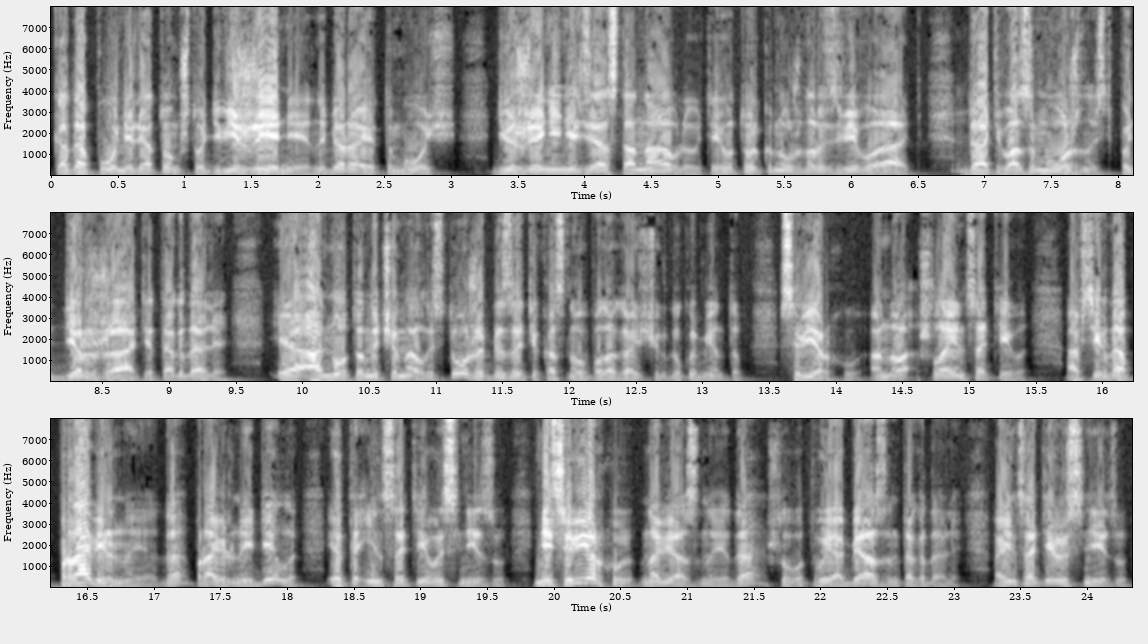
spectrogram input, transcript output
когда поняли о том, что движение набирает мощь, движение нельзя останавливать, его только нужно развивать, дать возможность, поддержать и так далее. И оно-то начиналось тоже без этих основополагающих документов сверху. Оно шло шла инициатива. А всегда правильное, да, правильное дело, это инициатива снизу. Не сверху навязанные, да, что вот вы обязаны и так далее, а инициатива снизу.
